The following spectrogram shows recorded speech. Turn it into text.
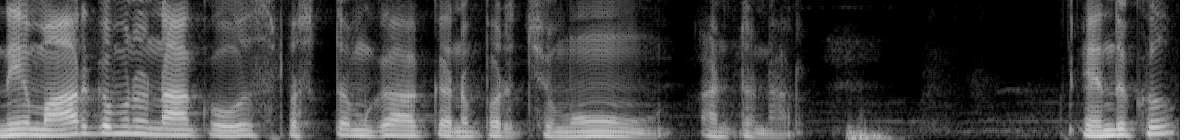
నీ మార్గమును నాకు స్పష్టంగా కనపరచుము అంటున్నారు. ఎందుకు?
